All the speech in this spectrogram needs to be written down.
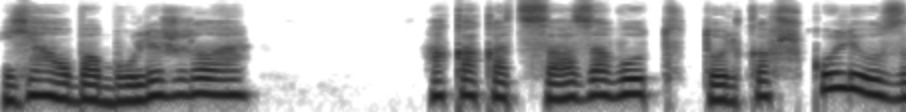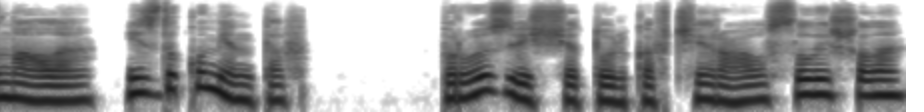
Я у бабули жила. А как отца зовут, только в школе узнала, из документов. Прозвище только вчера услышала.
